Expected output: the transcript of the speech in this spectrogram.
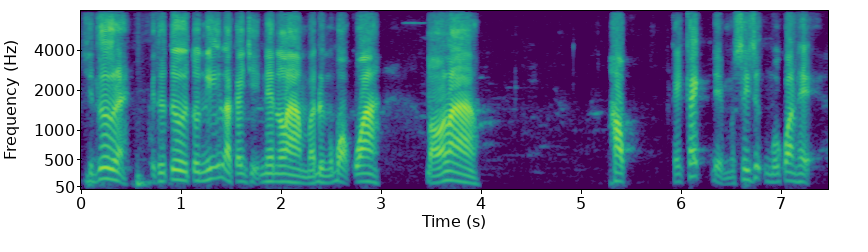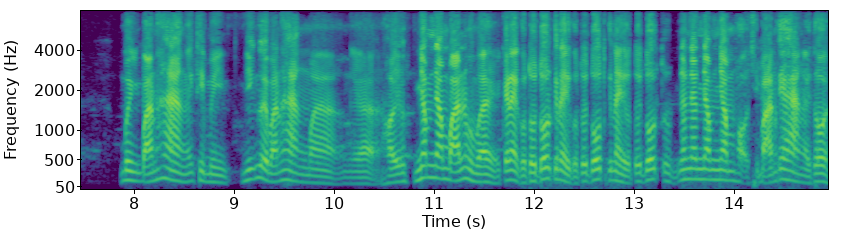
chiến tư này cái thứ tư tôi nghĩ là các anh chị nên làm và đừng có bỏ qua. Đó là học cái cách để mà xây dựng mối quan hệ. Mình bán hàng ấy thì mình những người bán hàng mà à, hỏi nhăm nhăm bán một cái này của tôi tốt cái này của tôi tốt cái này của tôi tốt. Nhăm nhăm nhăm nhăm họ chỉ bán cái hàng này thôi.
